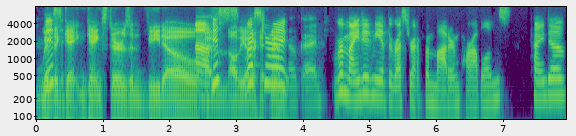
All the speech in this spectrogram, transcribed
with This- the ga- gangsters and Vito Uh, and This all the other restaurant- hitmen. So good. reminded me of the restaurant from Modern Problems, kind of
